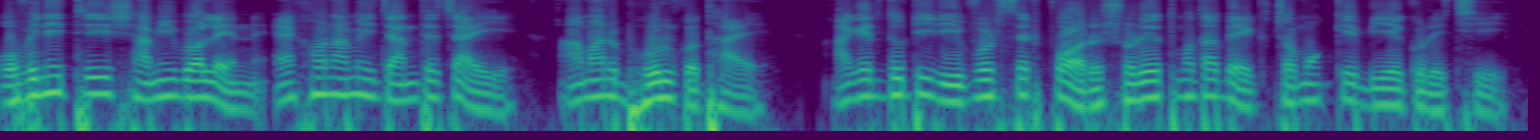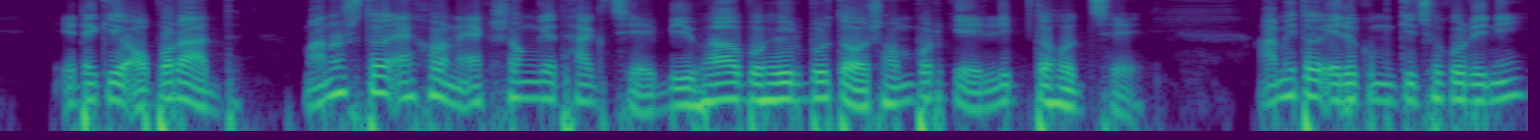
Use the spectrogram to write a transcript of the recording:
অভিনেত্রীর স্বামী বলেন, এখন আমি জানতে চাই, আমার ভুল কোথায়? আগের দুটি ডিভোর্সের পর শরীয়ত মোতাবেক চমককে বিয়ে করেছি। এটা কি অপরাধ? মানুষ তো এখন একসঙ্গে থাকছে, বিবাহ বহির্ভূত সম্পর্কে লিপ্ত হচ্ছে। আমি তো এরকম কিছু করিনি।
